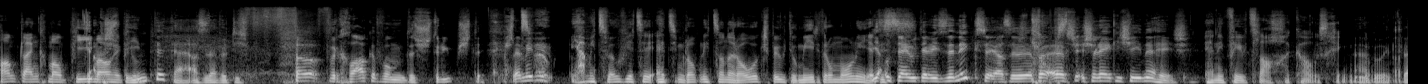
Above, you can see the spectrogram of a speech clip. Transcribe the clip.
Handgelenk mal Pi Ja, mal. spinnt der? Also, der würde ich ver- verklagen vom das Sträubsten. Wenn wir, ja, mit zwölf jetzt hat es ihm, glaube ich, nicht so eine Rolle gespielt und mir darum auch nicht. ja, Das- und Eltern haben es nicht gesehen, also, sch- schräge Schiene hast. ich habe nicht viel zu lachen gehabt als Kind. Ja, gut, du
